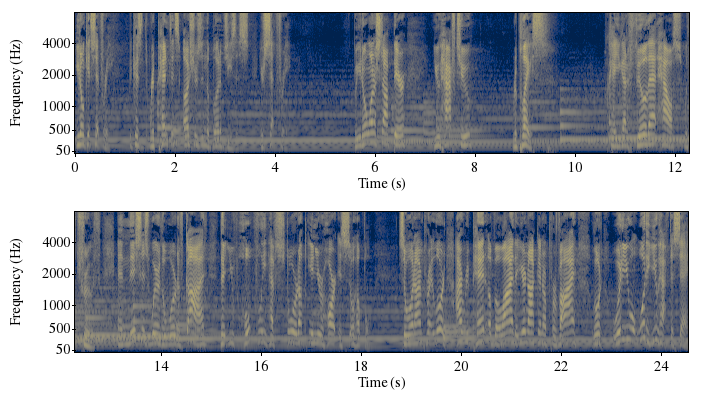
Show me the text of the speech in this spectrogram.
you don't get set free because repentance ushers in the blood of Jesus. You're set free. But you don't want to stop there. You have to replace. Okay, you got to fill that house with truth. And this is where the word of God that you hopefully have stored up in your heart is so helpful. So when I'm praying, Lord, I repent of the lie that you're not going to provide. Lord, what do you what do you have to say?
